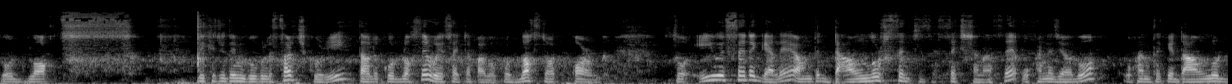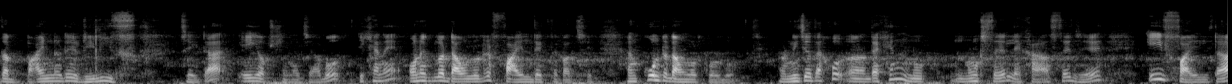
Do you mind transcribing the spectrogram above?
কোড ব্লকস লিখে যদি আমি গুগলে সার্চ করি, তাহলে কোড ব্লকসের ওয়েবসাইটটা পাবো কোড ব্লকস ডট অর্গ তো এই ওয়েবসাইটে গেলে আমাদের ডাউনলোডসের যে সেকশন আছে, ওখানে যাব। ওখান থেকে ডাউনলোড দ্য বাইনারি রিলিজ যেটা এই অপশনে যাব। এখানে অনেকগুলো ডাউনলোডের ফাইল দেখতে পাচ্ছি। এখন কোনটা ডাউনলোড করব? নিচে দেখো দেখেন নোট নোটসে লেখা আছে যে এই ফাইলটা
